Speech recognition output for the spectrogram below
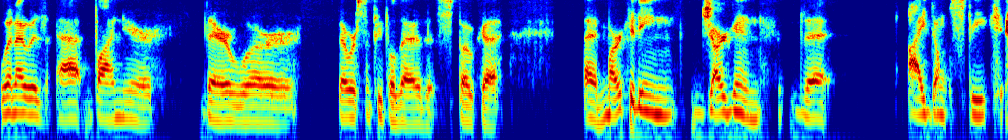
when I was at Bonnier, there were, there were some people there that spoke a, a marketing jargon that I don't speak.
